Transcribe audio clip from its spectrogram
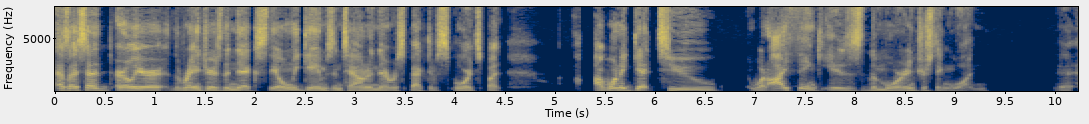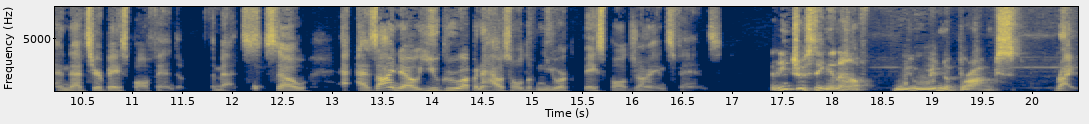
as I said earlier, the Rangers, the Knicks, the only games in town in their respective sports. But I want to get to what I think is the more interesting one, and that's your baseball fandom, the Mets. So, as I know, you grew up in a household of New York baseball Giants fans. And interesting enough, we were in the Bronx. Right.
